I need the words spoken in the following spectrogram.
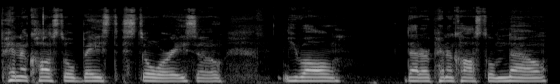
Pentecostal based story, so you all that are Pentecostal know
